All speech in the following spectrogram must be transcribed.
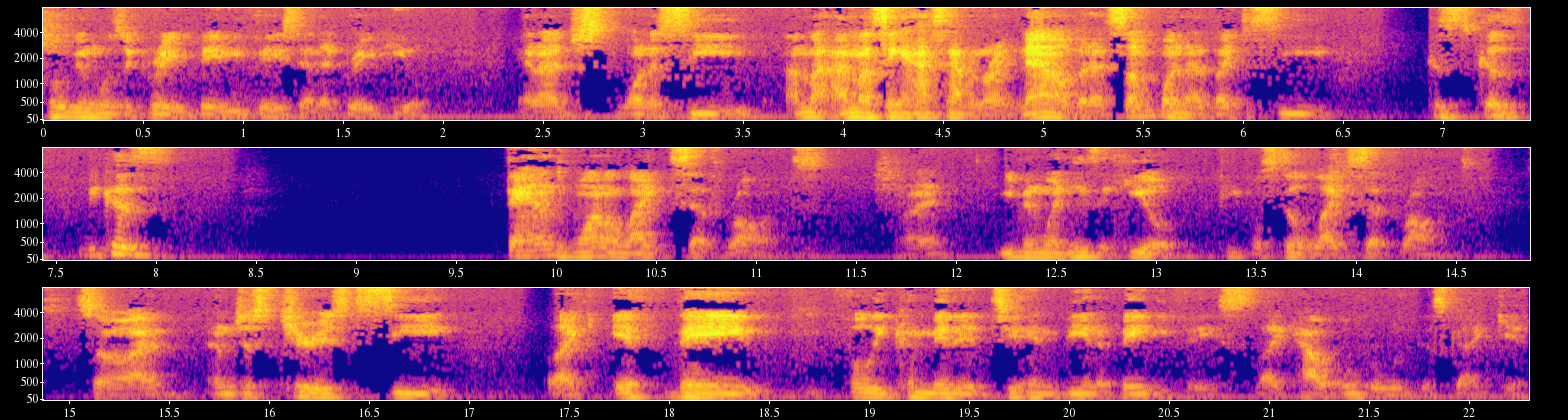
Hogan was a great baby face and a great heel, and I just want to see. I'm not I'm not saying it has to happen right now, but at some point I'd like to see because because because fans want to like Seth Rollins, right? Even when he's a heel, people still like Seth Rollins. So I, I'm just curious to see like if they fully committed to him being a babyface, like how over would this guy get?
